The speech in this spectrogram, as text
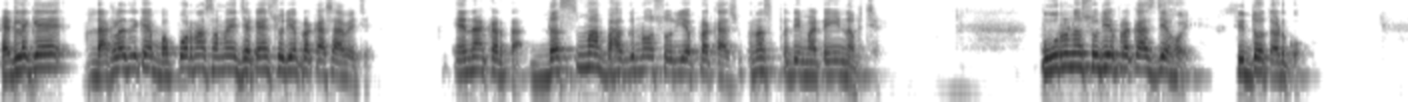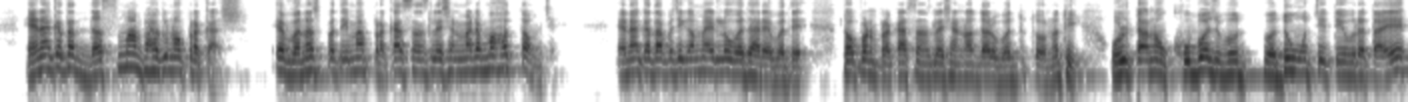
એટલે કે દાખલા તરીકે બપોરના સમયે જે કાંઈ સૂર્યપ્રકાશ આવે છે એના કરતા દસમા ભાગનો સૂર્યપ્રકાશ વનસ્પતિ માટે ઇનફ છે. પૂર્ણ સૂર્યપ્રકાશ જે હોય, સીધો તડકો, એના કરતા દસમા ભાગનો પ્રકાશ એ વનસ્પતિમાં પ્રકાશ સંશ્લેષણ માટે મહત્તમ છે. એના કરતાં પછી ગમે એટલું વધારે વધે, તો પણ પ્રકાશ સંશ્લેષણનો દર વધતો નથી. ઉલટાનું ખૂબ જ વધ- ઊંચી તીવ્રતાએ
